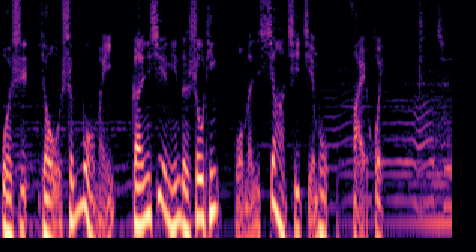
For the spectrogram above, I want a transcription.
我是有声墨梅，感谢您的收听，我们下期节目再会。all to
